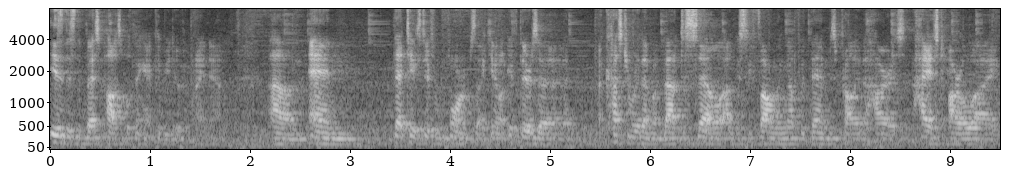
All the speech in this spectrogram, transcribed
is this the best possible thing I could be doing right now? Um, and that takes different forms. Like, you know, if there's a, a, customer that I'm about to sell, obviously following up with them is probably the highest, highest ROI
